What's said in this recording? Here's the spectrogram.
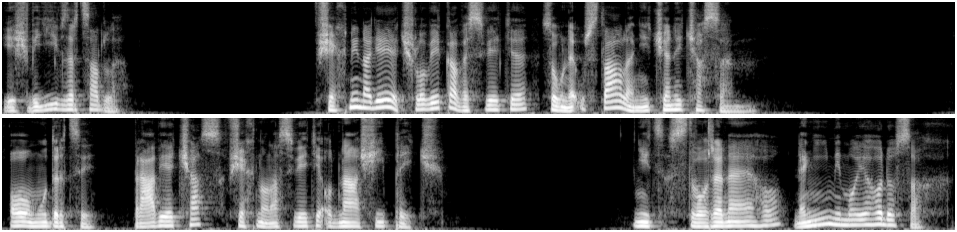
jež vidí v zrcadle. Všechny naděje člověka ve světě jsou neustále ničeny časem. O mudrci, právě čas všechno na světě odnáší pryč. Nic stvořeného není mimo jeho dosah.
